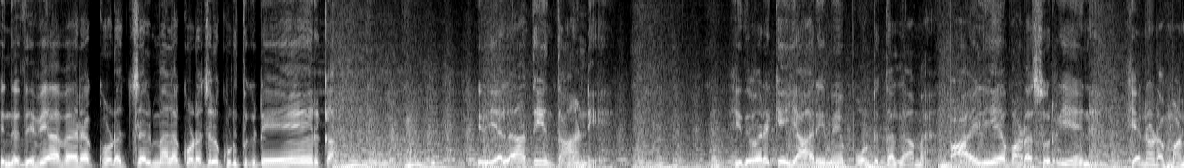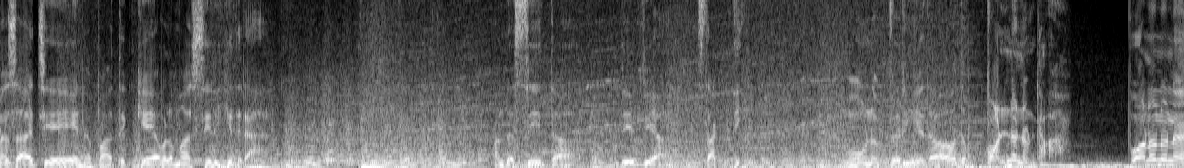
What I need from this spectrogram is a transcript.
இந்த திவ்யா வேற குடைச்சல் மேல குடைச்சல் கொடுத்துக்கிட்டே இருக்கா. இது எல்லாத்தையும் தாண்டி இதுவரைக்கும் யாரையுமே போட்டு தள்ளாம வாயிலேயே வடை சுடுறியேன்னு என்னோட மனசாட்சியே என்னை பார்த்து கேவலமா சிரிக்குதுடா. அந்த சீதா திவ்யா சக்தி மூணு பேரும் ஏதாவது பண்ணணும்டா. பண்ணணுண்ணே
